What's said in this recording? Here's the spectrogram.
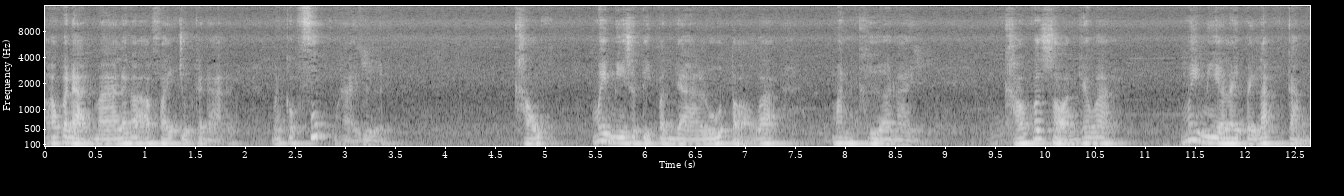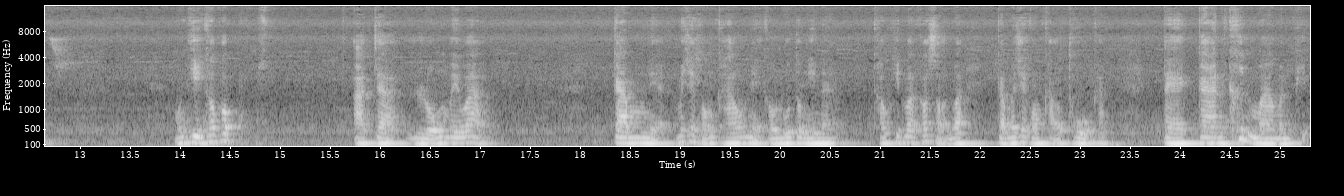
เอากระดาษมาแล้วก็เอาไฟจุดกระดาษ มันก็ฟุบหายไปเลย เขาไม่มีสติปัญญารู้ต่อว่ามันคืออะไร เขาก็สอนแค่ว่า ไม่มีอะไรไปรับกรรม บางทีเขาก็อาจจะหลงไปว่า กรรมเนี่ยไม่ใช่ของเขาเนี่ยเขารู้ตรงนี้นะ เขาคิดว่าเขาสอนว่ากรรมไม่ใช่ของเขาถูกครับ แต่การขึ้นมามันผิด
